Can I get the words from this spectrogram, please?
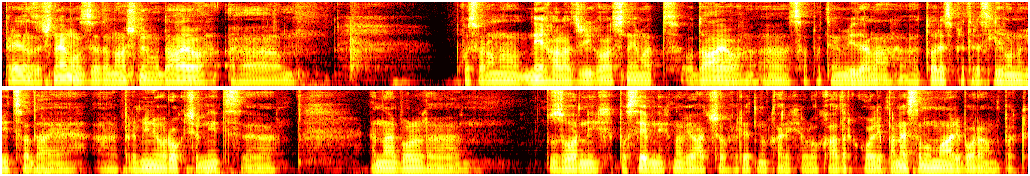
Preden začnemo z današnjo oddajo, um, ko smo ravno nehali z žigo snemati oddajo, uh, so potem videla uh, to res pretresljivo novico, da je uh, preminil rok črnic, uh, najbolj uh, vzornih, posebnih navijačev, verjetno kar jih je bilo kadarkoli, pa ne samo Maribor, ampak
